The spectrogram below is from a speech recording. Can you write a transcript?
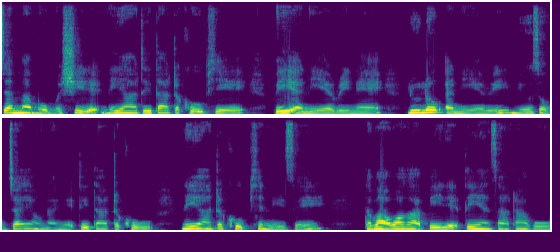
ကြက်မှတ်မှုမရှိတဲ့နေရာဒေသတစ်ခုအဖြစ်ဘေးအန္တရာယ်တွေနဲ့လူလုအန္တရာယ်တွေမျိုးစုံကြောက်ရောက်နိုင်တဲ့ဒေသတစ်ခုနေရာတစ်ခုဖြစ်နေစေတဘာဝကပေးတဲ့တယံဇာတကို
